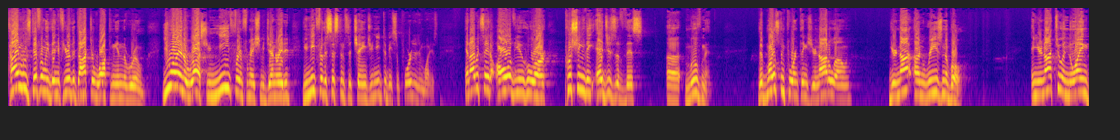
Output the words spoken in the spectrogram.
time moves differently than if you're the doctor walking in the room. You are in a rush. You need for information to be generated. You need for the systems to change. You need to be supported in ways. And I would say to all of you who are pushing the edges of this uh, movement, the most important thing is you're not alone. You're not unreasonable and you're not too annoying,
